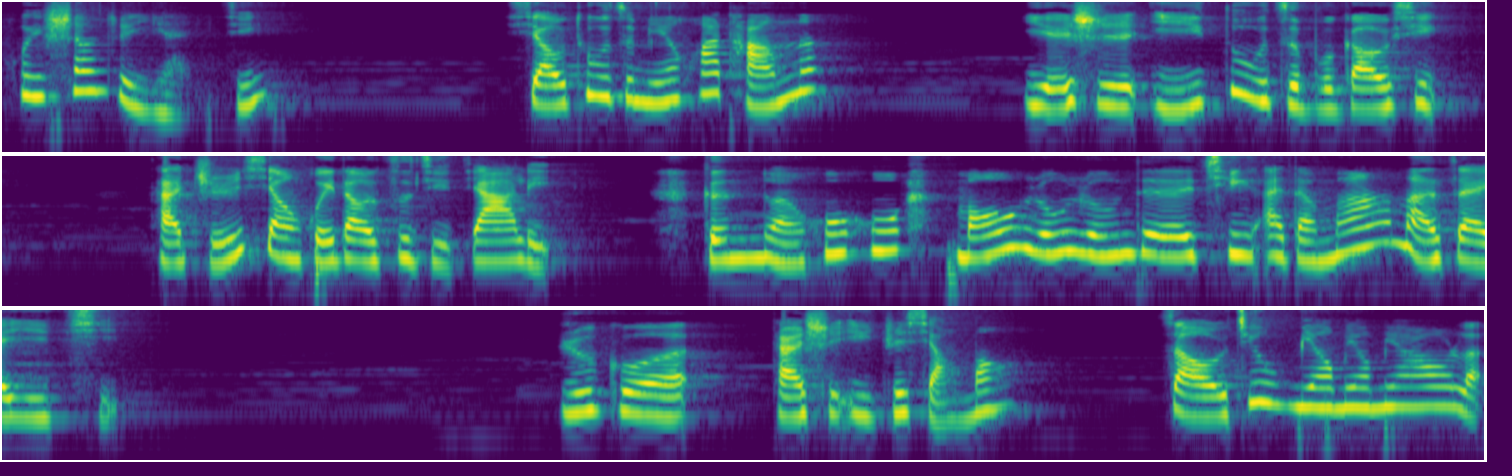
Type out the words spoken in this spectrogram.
会伤着眼睛。小兔子棉花糖呢，也是一肚子不高兴。他只想回到自己家里，跟暖乎乎、毛茸茸的亲爱的妈妈在一起。如果它是一只小猫，早就喵喵喵了；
